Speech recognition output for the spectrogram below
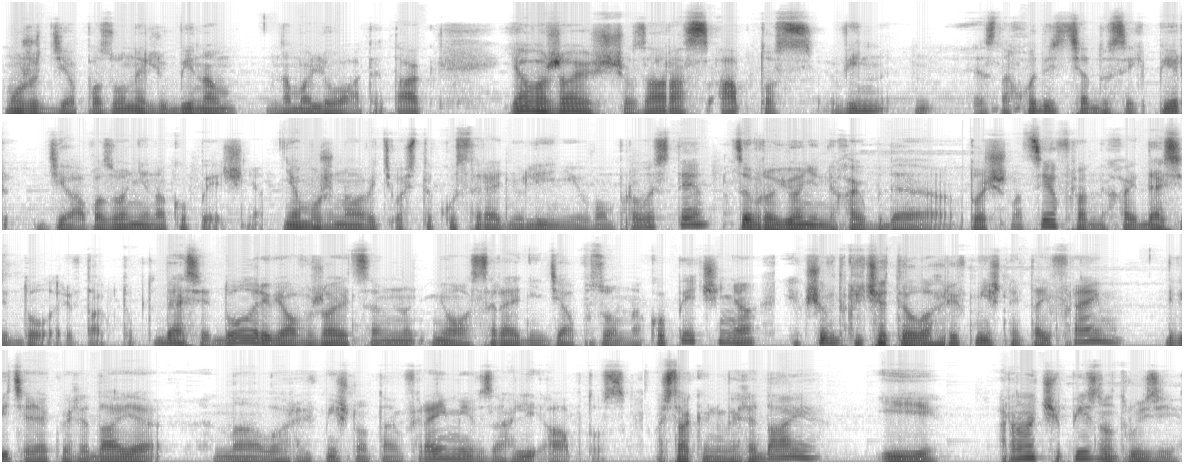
можуть діапазони любі нам намалювати. Так я вважаю, що зараз Aptos він знаходиться до сих пір в діапазоні накопичення. Я можу навіть ось таку середню лінію вам провести. Це в районі, нехай буде точна цифра, нехай 10 доларів. Так, тобто 10 доларів я вважаю, це в нього середній діапазон накопичення. Якщо відключити логарифмічний таймфрейм, дивіться, як виглядає на логарифмічному таймфреймі взагалі Aptos. Ось так він виглядає і. Рано чи пізно, друзі,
